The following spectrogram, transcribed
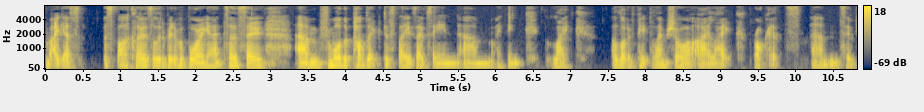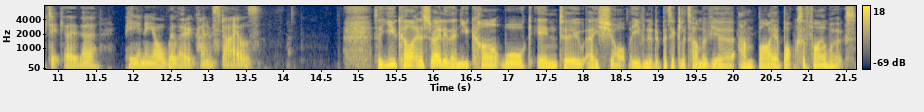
but I guess the sparkler is a little bit of a boring answer. So, um, from all the public displays I've seen, um, I think, like a lot of people, I'm sure I like rockets. Um, so, particularly the peony or willow kind of styles. So you can't in Australia then you can't walk into a shop even at a particular time of year and buy a box of fireworks.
